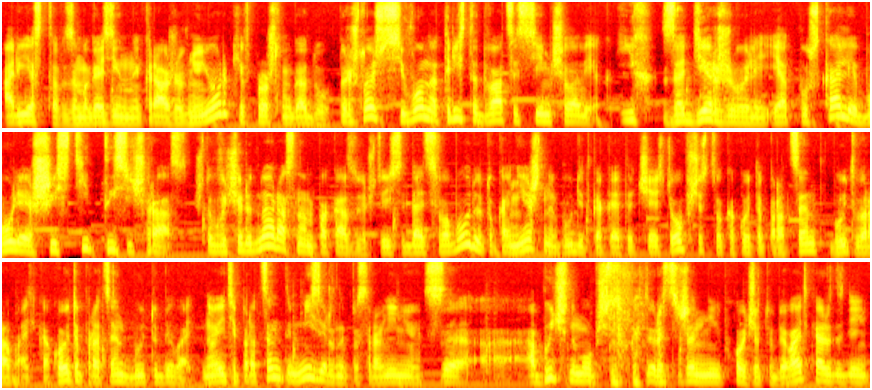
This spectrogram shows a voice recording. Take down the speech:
арестов за магазинные кражи в Нью-Йорке в прошлом году пришлось всего на 327 человек. Их задерживали и отпускали более 6 тысяч раз. Что в очередной раз нам показывает, что если дать свободу, то, конечно, будет какая-то часть общества, какой-то процент будет воровать, какой-то процент будет убивать. Но эти проценты мизерны по сравнению с а, обычным обществом, которое совершенно не хочет убивать каждый день,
